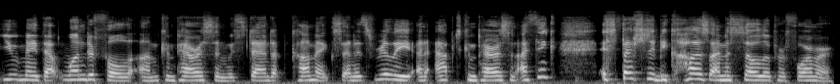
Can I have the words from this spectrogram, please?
you made that wonderful um, comparison with stand-up comics, and it's really an apt comparison. I think, especially because I'm a solo performer,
